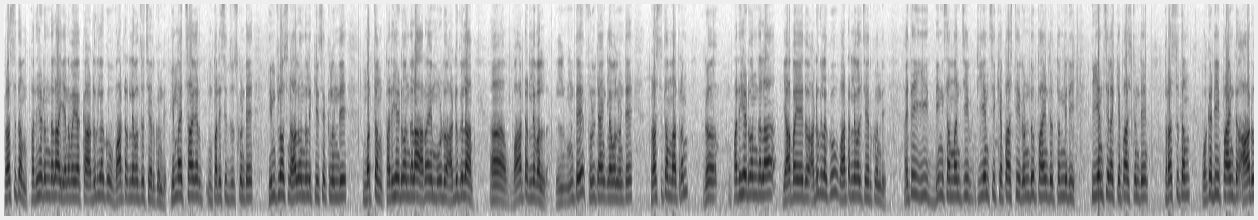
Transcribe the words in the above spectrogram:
ప్రస్తుతం పదిహేడు వందల ఎనభై ఒక్క అడుగులకు వాటర్ లెవెల్స్ చేరుకుంది. హిమాయత్ సాగర్ పరిస్థితి చూసుకుంటే ఇన్ఫ్లోస్ నాలుగు వందల క్యూసెక్లు ఉంది. మొత్తం పదిహేడు వందల అరవై మూడు అడుగుల వాటర్ లెవెల్ ఉంటే ఫుల్ ట్యాంక్ లెవెల్ ఉంటే ప్రస్తుతం మాత్రం రో- పదిహేడు వందల యాభై ఐదు అడుగులకు వాటర్ లెవెల్ చేరుకుంది. అయితే ఈ దీనికి సంబంధించి టీఎంసీ కెపాసిటీ రెండు పాయింట్ తొమ్మిది టీఎంసీల కెపాసిటీ ఉంటే ప్రస్తుతం ఒకటి పాయింట్ ఆరు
